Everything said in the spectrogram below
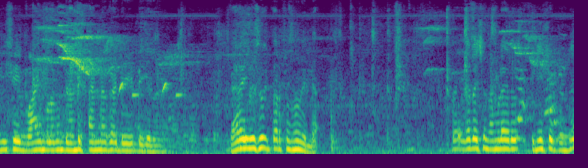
മീശയും വായും പിളർന്നും രണ്ട് കണ്ണൊക്കെ ആയിട്ട് ഇട്ടിരിക്കുന്നത്. വേറെ യൂസ് പർപ്പസ് ഒന്നും ഇല്ല. ഏകദേശം നമ്മുടെ ഒരു ഫിനിഷ് ഇട്ടുണ്ട്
